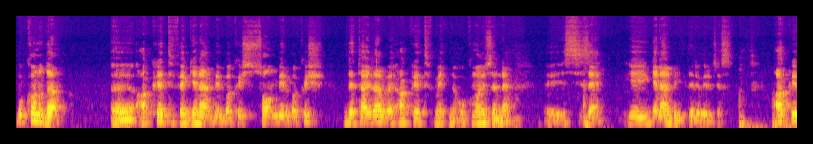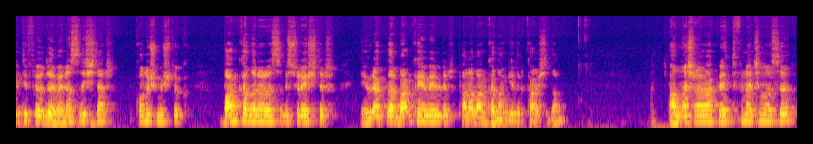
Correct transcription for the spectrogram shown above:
Bu konuda e, akretife genel bir bakış, son bir bakış, detaylar ve akretif metni okuma üzerine e, size e, genel bilgileri vereceğiz. Akretif ödeme nasıl işler? Konuşmuştuk. Bankalar arası bir süreçtir. Evraklar bankaya verilir, para bankadan gelir karşıdan. Anlaşma ve akretifin açılması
